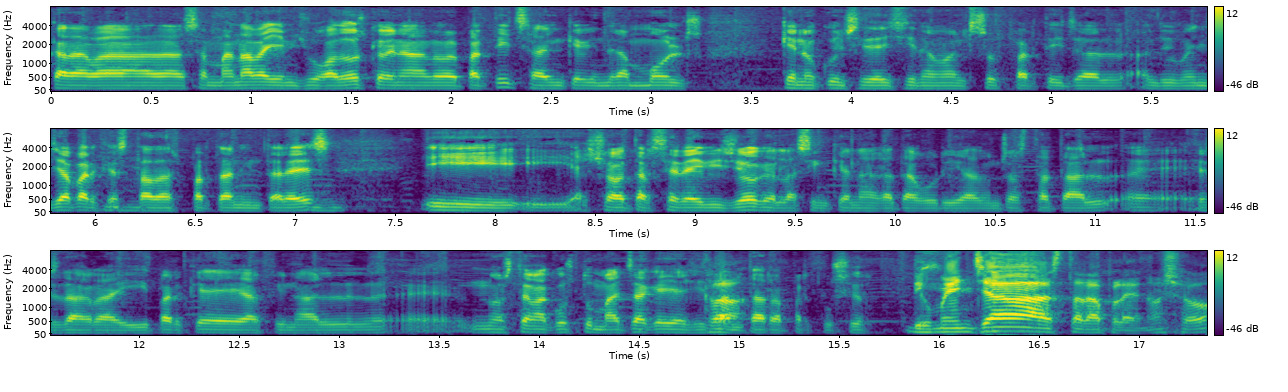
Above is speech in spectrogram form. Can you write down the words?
cada setmana veiem jugadors que venen a veure el partit, sabem que vindran molts que no coincideixin amb els seus partits el, el diumenge perquè està despertant interès i, i això a tercera divisió, que és la cinquena categoria doncs, estatal, eh, és d'agrair perquè al final eh, no estem acostumats a que hi hagi Clar. tanta repercussió. Diumenge estarà ple, no, això?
